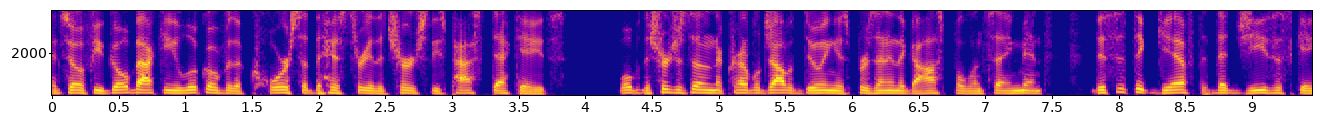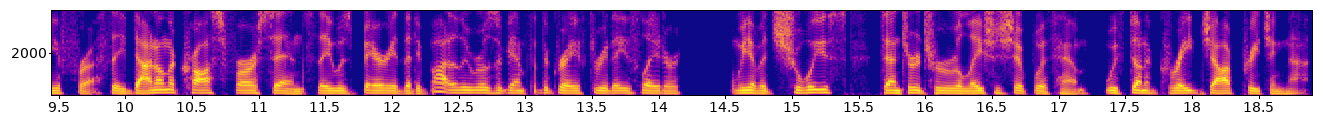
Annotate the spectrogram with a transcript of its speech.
And so if you go back and you look over the course of the history of the church these past decades, what the church has done an incredible job of doing is presenting the gospel and saying, man, this is the gift that Jesus gave for us. They died on the cross for our sins. They was buried, that he bodily rose again from the grave three days later. And we have a choice to enter into a relationship with him. We've done a great job preaching that.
